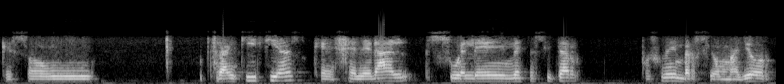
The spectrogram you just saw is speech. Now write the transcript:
que son franquicias que en general suelen necesitar pues una inversión mayor,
